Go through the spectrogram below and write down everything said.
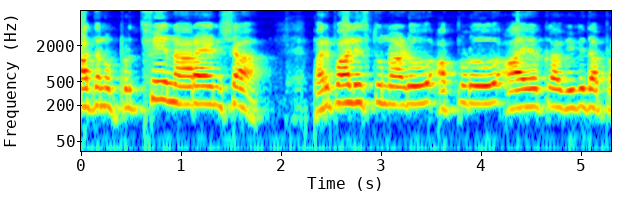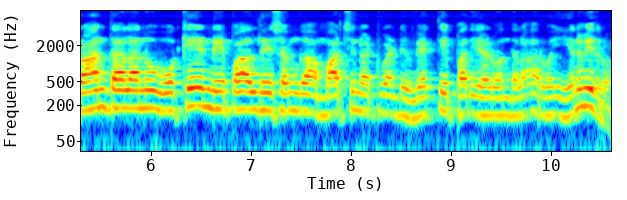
అతను అతను పృథ్వీనారాయణ్ షా పరిపాలిస్తున్నాడు. అప్పుడు ఆ యొక్క వివిధ ప్రాంతాలను ఒకే నేపాల్ దేశంగా మార్చినటువంటి వ్యక్తి పదిహేడు వందల అరవై ఎనిమిదిలో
